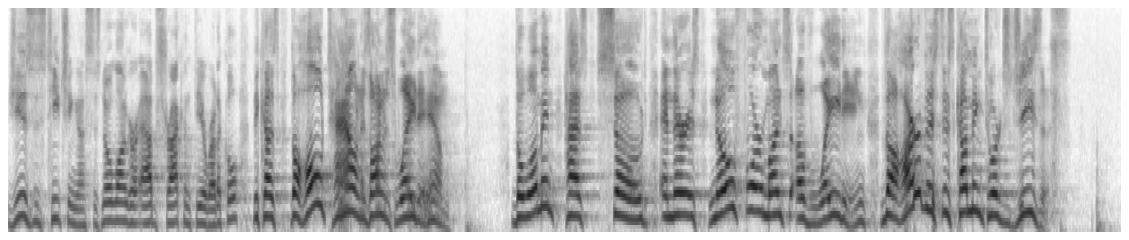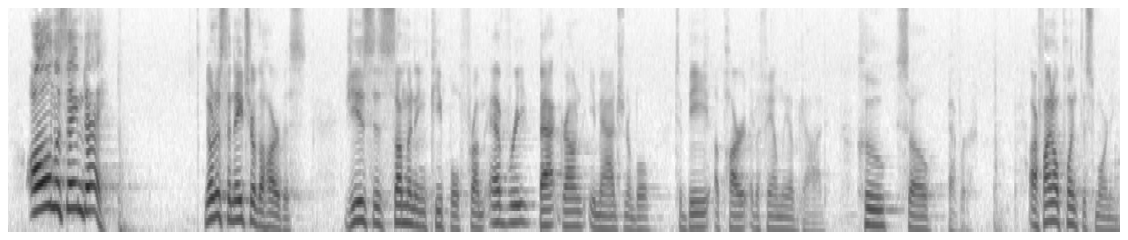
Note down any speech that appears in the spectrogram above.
Jesus' is teaching us is no longer abstract and theoretical because the whole town is on its way to him. The woman has sowed, and there is no four months of waiting. The harvest is coming towards Jesus, all on the same day. Notice the nature of the harvest. Jesus is summoning people from every background imaginable to be a part of the family of God, whosoever. Our final point this morning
